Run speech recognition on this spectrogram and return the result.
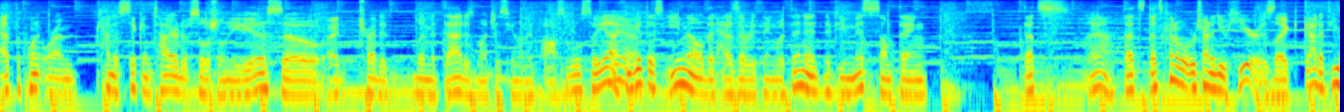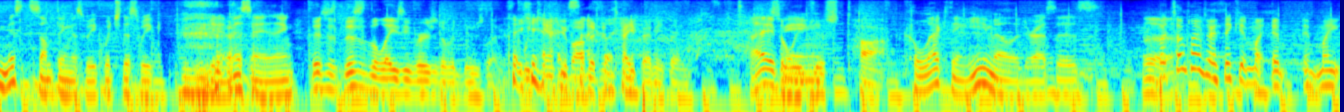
at the point where I'm kind of sick and tired of social media, so I try to limit that as much as humanly possible. So yeah, if you get this email that has everything within it, if you miss something, that's yeah, that's that's kind of what we're trying to do here. Is like, God, if you missed something this week, which this week you didn't miss anything, this is this is the lazy version of a newsletter. We Yeah, can't be bothered to type anything, typing, so we just talk. collecting email addresses. Ugh. But sometimes I think it might it, it might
